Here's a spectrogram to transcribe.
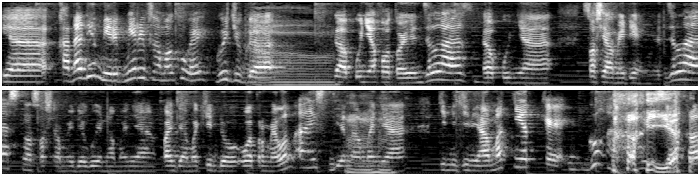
ya karena dia mirip-mirip sama gue gue juga oh. nggak oh. punya foto yang jelas nggak punya sosial media yang gak jelas nah sosial media gue namanya Pajama Kido Watermelon Ice dia hmm. namanya gini-gini amat nyet kayak gue gak tahu iya. siapa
